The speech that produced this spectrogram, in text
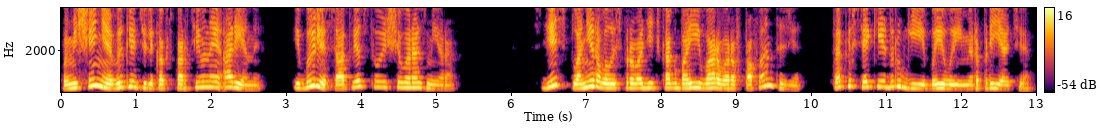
помещения выглядели как спортивные арены и были соответствующего размера. Здесь планировалось проводить как бои варваров по фэнтези, так и всякие другие боевые мероприятия.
